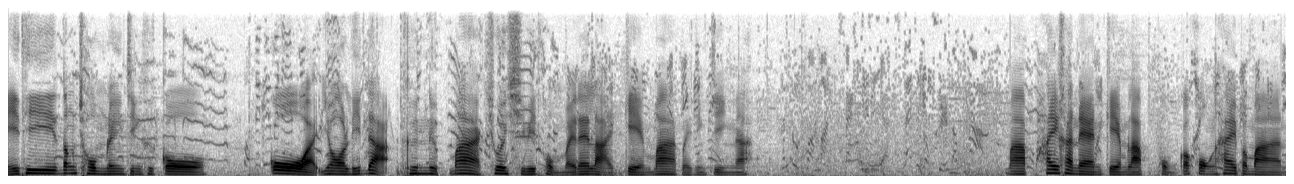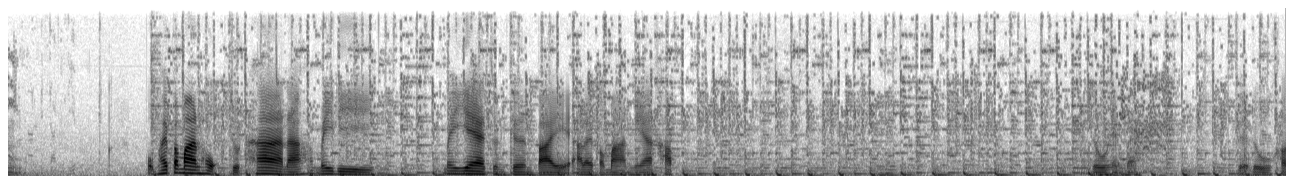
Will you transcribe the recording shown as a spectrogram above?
นี้ที่ต้องชมเลยจริงๆ คือโก โกอะยอริสอะคือหนึบมากช่วยชีวิตผมไว้ได้หลายเกมมากเลยจริง ๆ นะ มาให้คะแนนเกมรับผมก็คงให้ประมาณ ผมให้ประมาณ 6.5 นะ ไม่ดีไม่แย่จนเกินไปอะไรประมาณนี้ครับ ดูเห็นไหมเดี๋ยวดูเขา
